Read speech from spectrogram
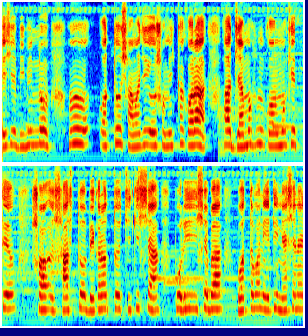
দেশে বিভিন্ন অর্থ, সামাজিক ও সমীক্ষা করা। আর যেমন কর্মক্ষেত্রে স্বাস্থ্য, বেকারত্ব, চিকিৎসা, পরিষেবা, বর্তমানে এটি ন্যাশনাল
